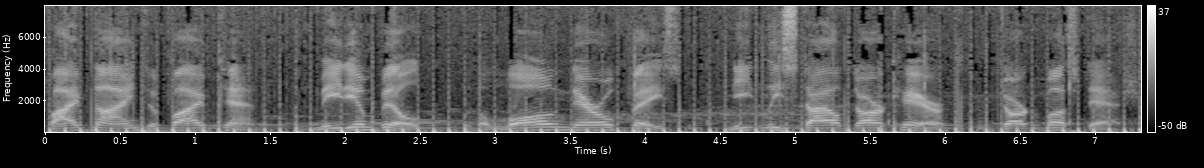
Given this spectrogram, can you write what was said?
5'9 to 5'10, medium build, with a long, narrow face, neatly styled dark hair, dark mustache.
